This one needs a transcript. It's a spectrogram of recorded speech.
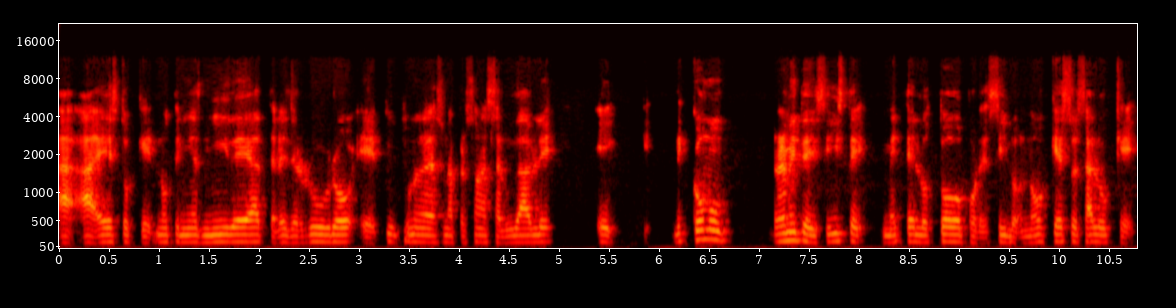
a, a, esto que no tenías ni idea, tal vez de rubro, eh, tú, tú, no eras una persona saludable, eh, de cómo realmente decidiste meterlo todo, por decirlo, ¿no? Que eso es algo que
